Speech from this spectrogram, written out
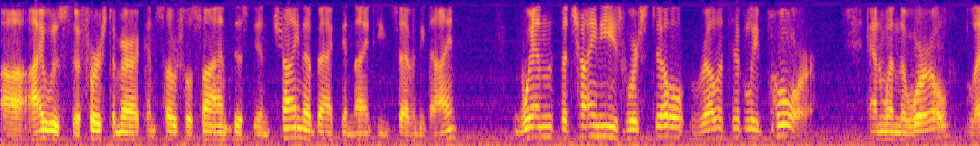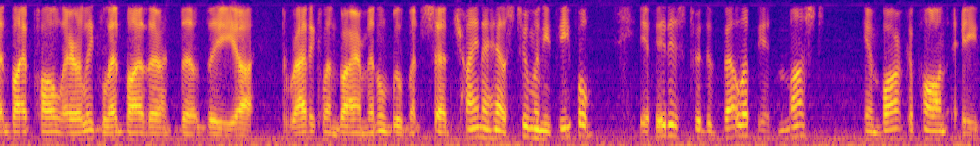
Uh, I was the first American social scientist in China back in 1979 when the Chinese were still relatively poor. And when the world, led by Paul Ehrlich, led by the, the, the, uh, the radical environmental movement, said China has too many people, if it is to develop, it must embark upon a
